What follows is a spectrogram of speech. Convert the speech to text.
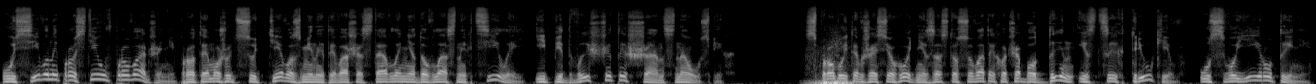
Усі вони прості у впровадженні, проте можуть суттєво змінити ваше ставлення до власних цілей і підвищити шанс на успіх. Спробуйте вже сьогодні застосувати хоча б один із цих трюків у своїй рутині.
